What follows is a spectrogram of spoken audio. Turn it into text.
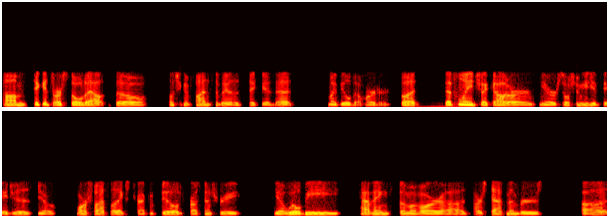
Um, tickets are sold out, so unless you can find somebody with a ticket, that might be a little bit harder. But definitely check out our you know our social media pages. You know, Marshall Athletics, track and field, cross country. You know, we'll be having some of our uh, our staff members uh,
